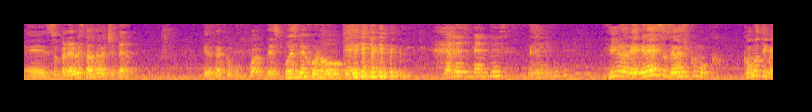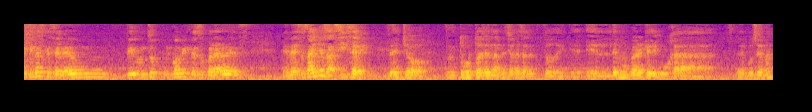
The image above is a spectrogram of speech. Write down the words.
eh, superhéroe estándar ochetero. Y, o sea, como, Después mejoró que... Ya les mentes. Sí, pero era eso, o sea, era así como, ¿cómo te imaginas que se ve un, un, un cómic de superhéroes en esos años? Así se ve. De hecho, tú, tú hacías la mención hace ratito de que el Demon Bear que dibuja el Buscema,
